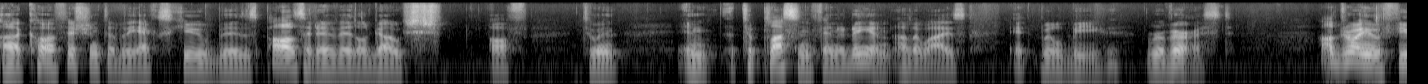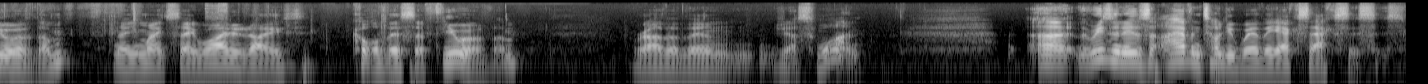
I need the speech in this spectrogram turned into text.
uh, coefficient of the x cube is positive, it'll go off to, in, in, to plus infinity and otherwise it will be reversed. I'll draw you a few of them. Now you might say, why did I call this a few of them rather than just one? Uh, the reason is I haven't told you where the x-axis is.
